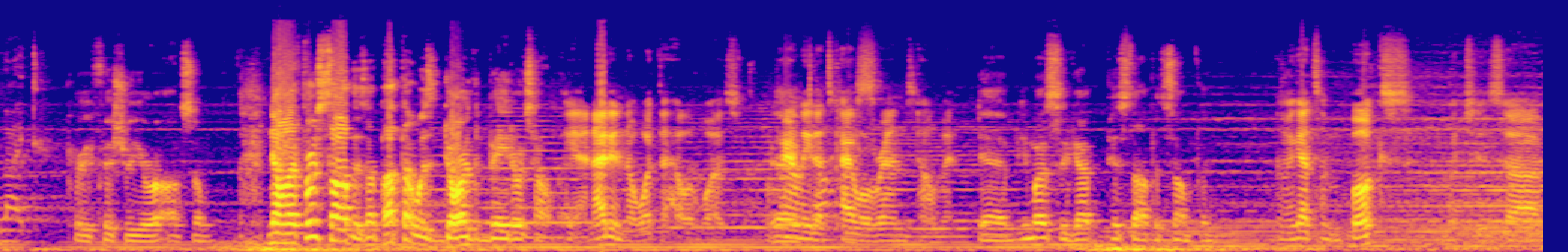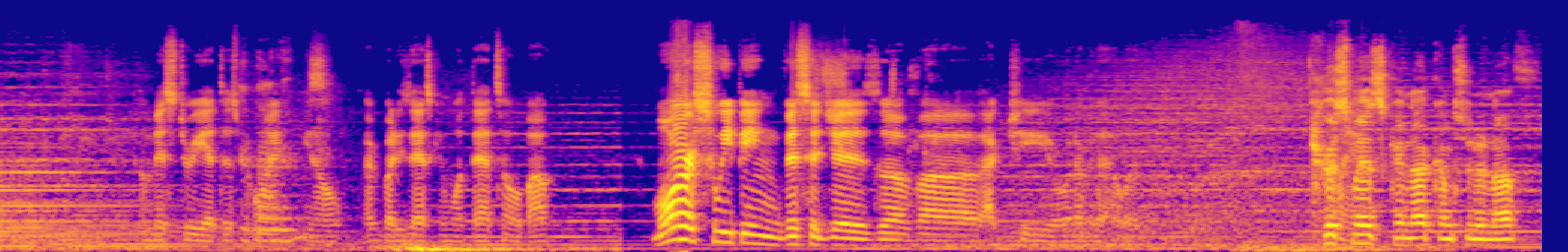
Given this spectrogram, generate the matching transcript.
Like, Carrie Fisher, you're awesome. Now, when I first saw this, I thought that was Darth Vader's helmet. Yeah, and I didn't know what the hell it was. Apparently that's Kylo Ren's helmet. Yeah, he must have got pissed off at something. And we got some books, which is uh, a mystery at this point. You know, everybody's asking what that's all about. More sweeping visages of uh, Ahch-To or whatever the hell it is. Christmas cannot come soon enough.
